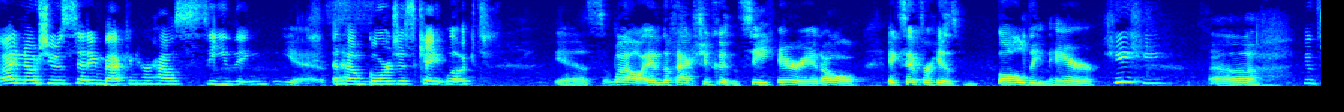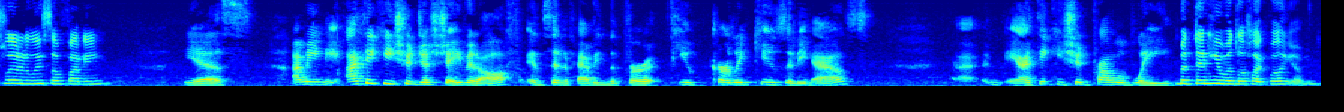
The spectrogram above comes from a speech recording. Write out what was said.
I know she was sitting back in her house, seething Yes. at how gorgeous Kate looked. Yes. Well, and the fact she couldn't see Harry at all, except for his balding hair. Hee hee. Ugh. It's literally so funny. Yes. I mean, I think he should just shave it off instead of having the fur, few curly cues that he has. I- think he should probably. But then he would look like William.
